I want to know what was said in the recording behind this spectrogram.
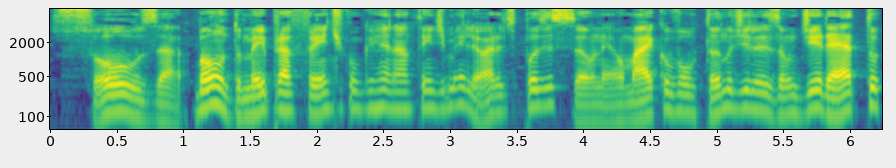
Souza. Bom, do meio para frente com o que o Renato tem de melhor à disposição, né? O Michael voltando de lesão direto,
